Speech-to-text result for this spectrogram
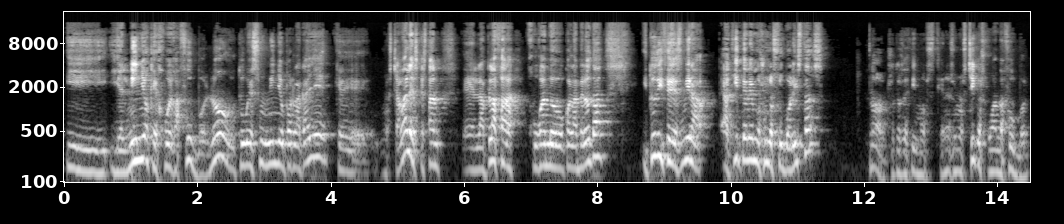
y, el niño que juega fútbol, ¿no? Tú ves un niño por la calle, que los chavales que están en la plaza jugando con la pelota, y tú dices, mira, aquí tenemos unos futbolistas no, nosotros decimos, tienes unos chicos jugando a fútbol.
